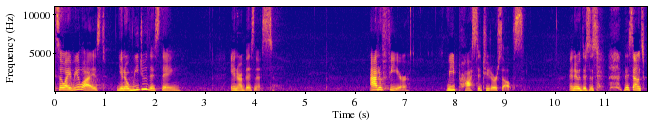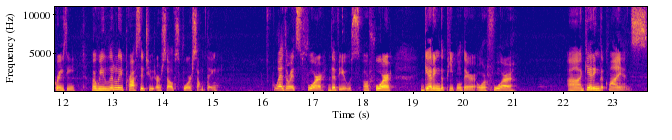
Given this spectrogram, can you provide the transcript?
so I realized, you know, we do this thing in our business. Out of fear, we prostitute ourselves. I know this is this sounds crazy, but we literally prostitute ourselves for something. Whether it's for the views or for getting the people there or for uh, getting the clients.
